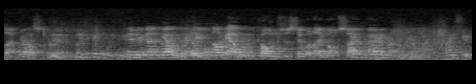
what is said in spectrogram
that, that's correct. Then we're going to go with the, I'll get all the comms and see what they've got to say Thank you very it. much. Thank you.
